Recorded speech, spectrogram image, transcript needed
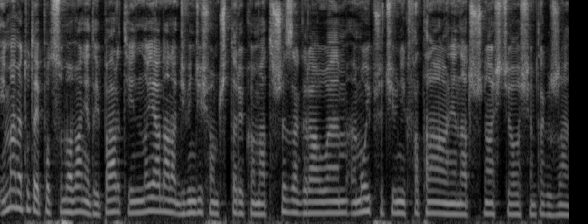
i mamy tutaj podsumowanie tej partii. No ja na 94,3 zagrałem, mój przeciwnik fatalnie na 13,8, także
